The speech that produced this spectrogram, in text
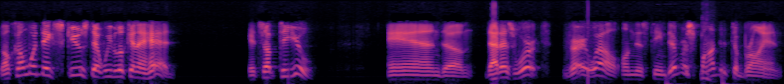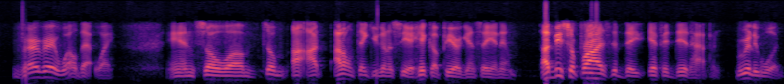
Don't come with the excuse that we're looking ahead. It's up to you. And um, that has worked very well on this team. They've responded to Brian very, very well that way. And so, um, so I, I don't think you're going to see a hiccup here against A and M. I'd be surprised if they if it did happen. Really would.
